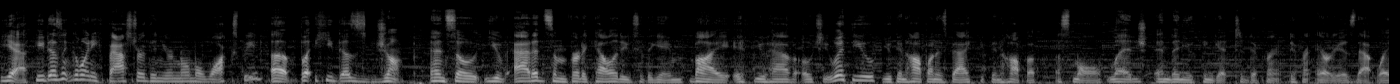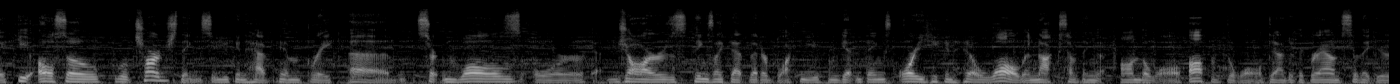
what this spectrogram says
Yeah, he doesn't go any faster than your normal walk speed, uh, but he does jump. And so you've added some verticality to the game by if you have Ochi with you, you can hop on his back, you can hop up a small ledge, and then you can get to different different areas that way. He also will charge things, so you can have him break uh, certain walls or jars, things like that that are blocking you from getting things, or he can hit a wall and knock something on the wall off of the wall down to the ground so that your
